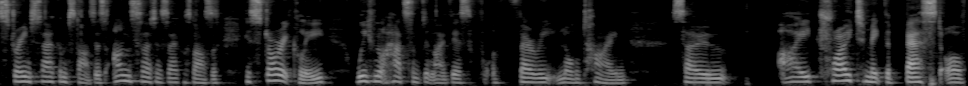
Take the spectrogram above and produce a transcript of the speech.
strange circumstances, uncertain circumstances. Historically, we've not had something like this for a very long time. So I tried to make the best of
